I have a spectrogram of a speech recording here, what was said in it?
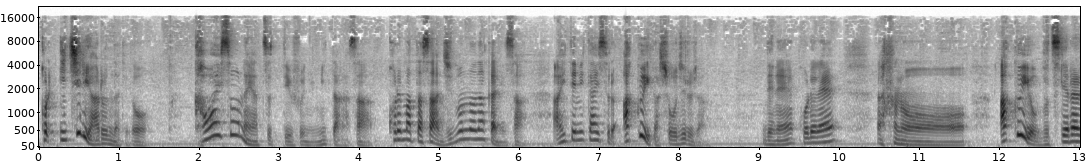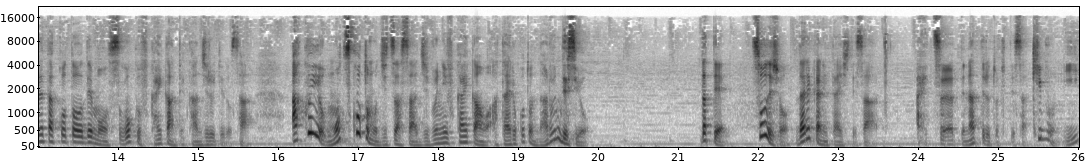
これ一理あるんだけどかわいそうなやつっていうふうに見たらさこれまたさ自分の中にさ相手に対する悪意が生じるじゃん。でねこれねあのー、悪意をぶつけられたことでもすごく不快感って感じるけどさ悪意を持つことも実はさ自分に不快感を与えることになるんですよ。だってそうでしょ？誰かに対してさあいつってなってる時ってさ気分いい？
